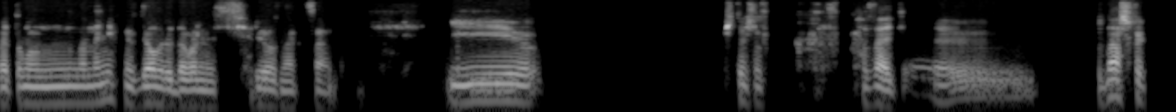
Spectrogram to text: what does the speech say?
Поэтому на, на них мы сделали довольно серьезный акцент. И что сейчас сказать? Э, наша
